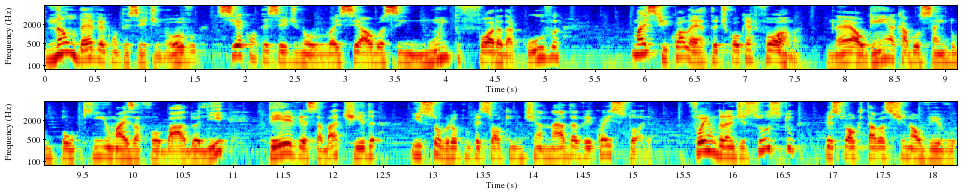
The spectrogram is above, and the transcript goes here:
não deve acontecer de novo. Se acontecer de novo, vai ser algo assim muito fora da curva mas fico alerta de qualquer forma, né? Alguém acabou saindo um pouquinho mais afobado ali, teve essa batida e sobrou para um pessoal que não tinha nada a ver com a história. Foi um grande susto, o pessoal que estava assistindo ao vivo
